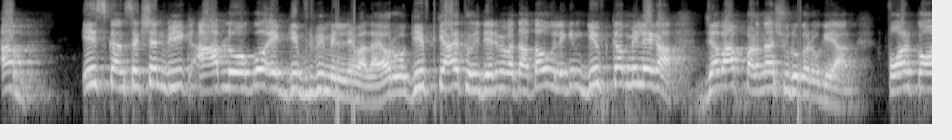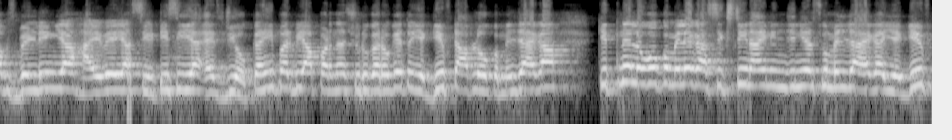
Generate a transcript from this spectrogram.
अब इस कंस्ट्रक्शन वीक आप लोगों को एक गिफ्ट भी मिलने वाला है। और वो गिफ्ट क्या है, थोड़ी देर में बताता हूँ, लेकिन गिफ्ट कब मिलेगा? जब आप पढ़ना शुरू करोगे यार। फॉर कॉप्स बिल्डिंग या हाईवे या सीटीसी या एसडीओ कहीं पर भी आप पढ़ना शुरू करोगे तो ये गिफ्ट आप लोगों को मिल जाएगा। कितने लोगों को मिलेगा? 69 इंजीनियर्स को मिल जाएगा ये गिफ्ट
